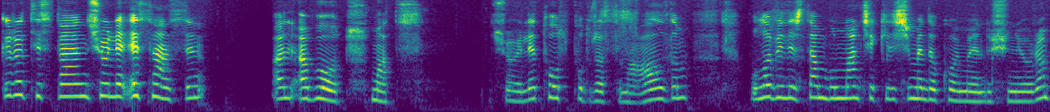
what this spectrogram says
Gratis'ten şöyle Essence'in Al About Mat şöyle toz pudrasını aldım. Bulabilirsem bundan çekilişime de koymayı düşünüyorum.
